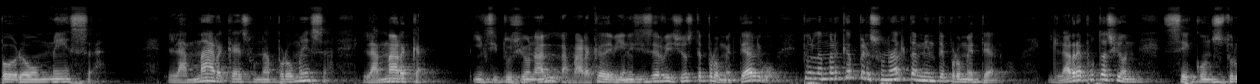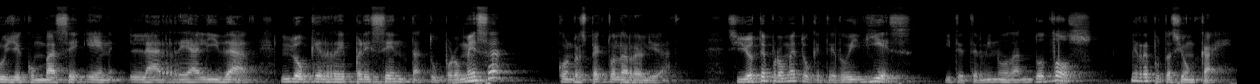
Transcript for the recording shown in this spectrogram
promesa. La marca es una promesa. La marca institucional, la marca de bienes y servicios, te promete algo, pero la marca personal también te promete algo. Y la reputación se construye con base en la realidad, lo que representa tu promesa con respecto a la realidad. Si yo te prometo que te doy 10 y te termino dando 2, mi reputación cae.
